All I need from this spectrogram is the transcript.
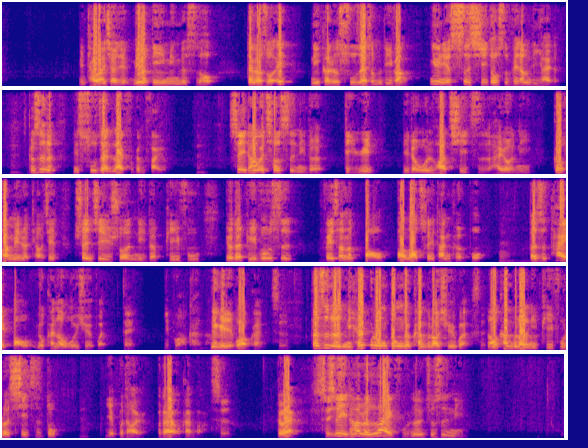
你台湾小姐没有第一名的时候，代表说，哎，你可能输在什么地方？因为你的四期都是非常厉害的，嗯，可是呢，你输在 Life 跟 Fire，嗯，所以它会测试你的底蕴、你的文化气质，还有你。各方面的条件，甚至于说你的皮肤，有的皮肤是非常的薄，薄到吹弹可破，嗯，但是太薄又看到微血管，对，也不好看，那个也不好看，是。但是呢，你黑不隆咚的看不到血管，是，然后看不到你皮肤的细致度，嗯，也不太不太好看吧？是，对不对？所以它的 life 呢，就是你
